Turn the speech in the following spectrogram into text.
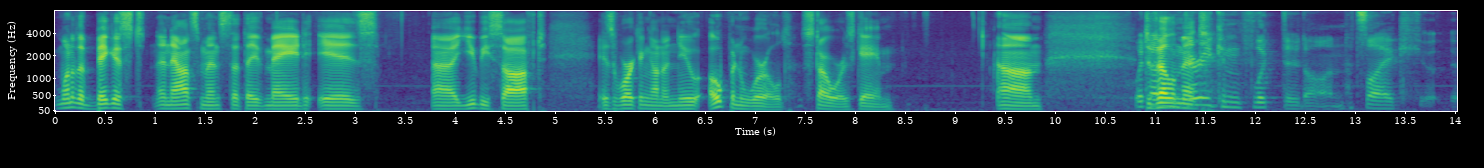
one of the biggest announcements that they've made is uh, Ubisoft is working on a new open world Star Wars game. Um, Which development... I'm very conflicted on. It's like uh,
